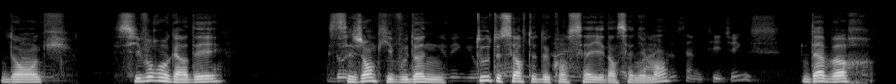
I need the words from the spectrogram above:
Donc, si vous regardez ces gens qui vous donnent toutes sortes de conseils et d'enseignements, d'abord,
